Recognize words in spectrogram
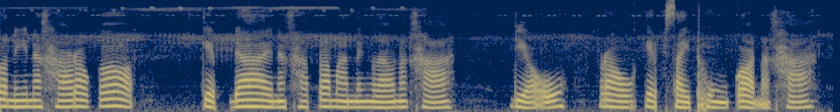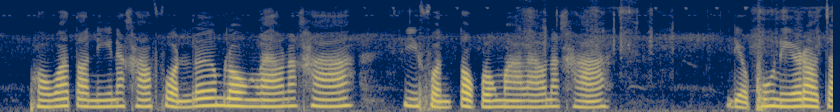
ตอนนี้นะคะเราก็เก็บได้นะคะประมาณหนึ่งแล้วนะคะ เดี๋ยวเราเก็บใส่ถุงก่อนนะคะ เพราะว่าตอนนี้นะคะฝนเริ่มลงแล้วนะคะ มีฝนตกลงมาแล้วนะคะ เดี๋ยวพรุ่งนี้เราจะ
